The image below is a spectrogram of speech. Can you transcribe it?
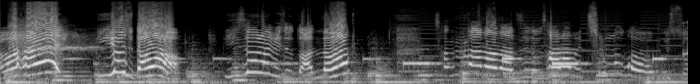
어하이! 이 아저씨 나와! 너안 나와? 장난하나 지금 사람을 치려고 하고 있어.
